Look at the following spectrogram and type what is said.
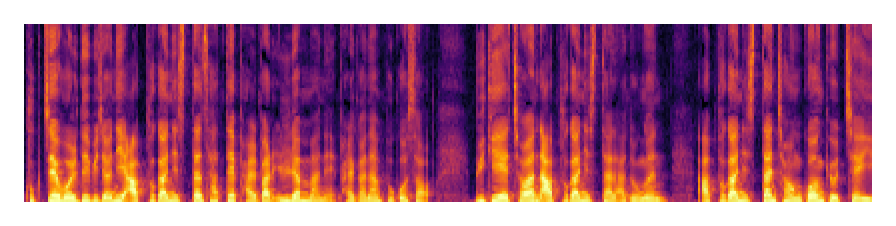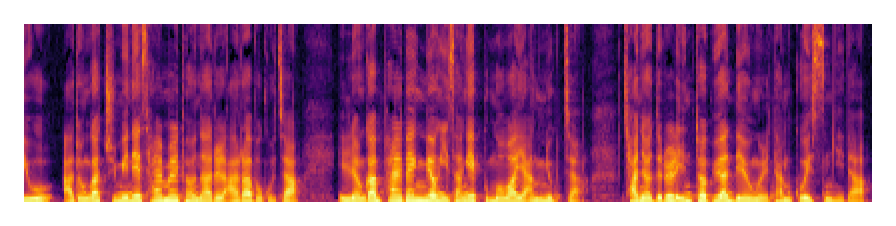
국제 월드비전이 아프가니스탄 사태 발발 1년 만에 발간한 보고서 위기에 처한 아프가니스탄 아동은 아프가니스탄 정권 교체 이후 아동과 주민의 삶을 변화를 알아보고자 1년간 800명 이상의 부모와 양육자, 자녀들을 인터뷰한 내용을 담고 있습니다.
